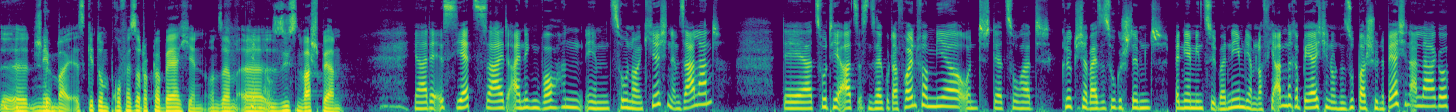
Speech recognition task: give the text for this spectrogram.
äh, nebenbei, es geht um Professor Dr. Bärchen, unserem äh, genau. süßen Waschbären. Ja, der ist jetzt seit einigen Wochen im Zoo Neunkirchen im Saarland. Der Zootierarzt ist ein sehr guter Freund von mir und der Zoo hat glücklicherweise zugestimmt, Benjamin zu übernehmen. Die haben noch vier andere Bärchen und eine super schöne Bärchenanlage.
